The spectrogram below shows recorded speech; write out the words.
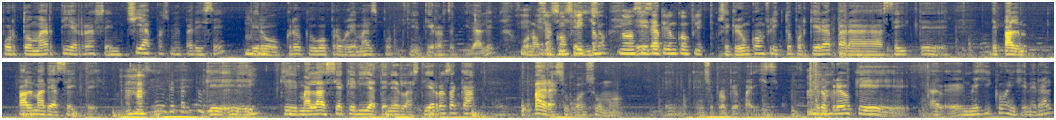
por tomar tierras en Chiapas, me parece, pero creo que hubo problemas por tierras ejidales, o no sé si se hizo. No, sí se creó un conflicto. Se creó un conflicto porque era para aceite de, palma, palma de aceite. Ajá. Que, que Malasia quería tener las tierras acá para su consumo en, su propio país. Pero creo que en México en general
